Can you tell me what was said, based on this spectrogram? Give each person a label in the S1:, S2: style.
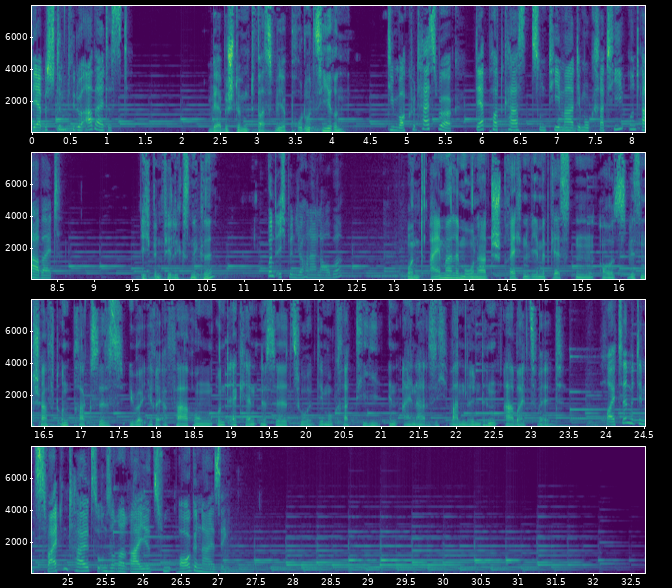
S1: Wer bestimmt, wie du arbeitest?
S2: Wer bestimmt, was wir produzieren?
S1: Democratize Work, der Podcast zum Thema Demokratie und Arbeit.
S2: Ich bin Felix Nickel.
S1: Und ich bin Johanna Lauber.
S2: Und einmal im Monat sprechen wir mit Gästen aus Wissenschaft und Praxis über ihre Erfahrungen und Erkenntnisse zur Demokratie in einer sich wandelnden Arbeitswelt.
S1: Heute mit dem zweiten Teil zu unserer Reihe zu Organizing.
